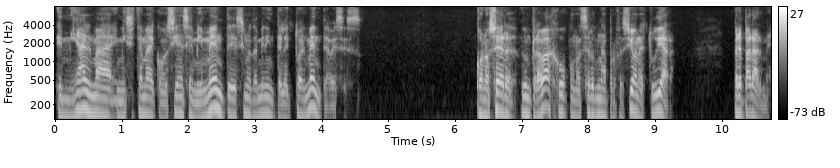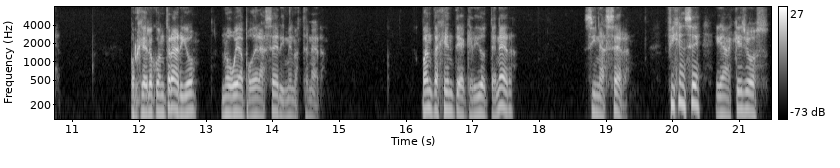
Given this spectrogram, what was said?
en mi alma, en mi sistema de conciencia, en mi mente, sino también intelectualmente a veces. Conocer de un trabajo, conocer de una profesión, estudiar, prepararme. Porque de lo contrario, no voy a poder hacer y menos tener. ¿Cuánta gente ha querido tener sin hacer? Fíjense en aquellos,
